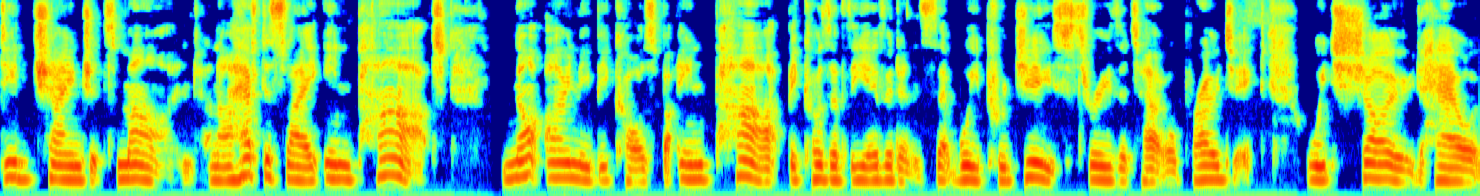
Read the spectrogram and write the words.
did change its mind, and I have to say, in part not only because, but in part because of the evidence that we produced through the TALE project, which showed how,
